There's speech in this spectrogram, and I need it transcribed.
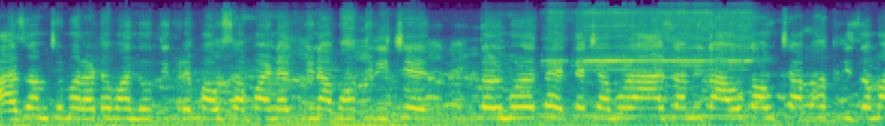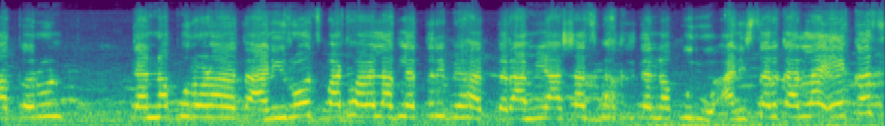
आज आमचे मराठा बांधव तिकडे पावसा पाण्यात बिना भाकरीचे तळमळत आहेत. त्याच्यामुळे आज आम्ही गावोगावच्या भाकरी जमा करून त्यांना पुरवणार होता आणि रोज पाठवाव्या लागल्या तरी बेहात तर आम्ही अशाच भाकरी त्यांना पुरवू. आणि सरकारला एकच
